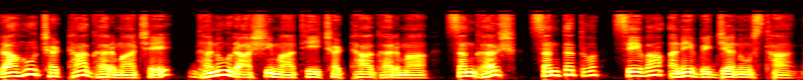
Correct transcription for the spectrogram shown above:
રાહુ છઠ્ઠા ઘરમાં છે, ધનુ રાશિમાંથી છઠ્ઠા ઘરમાં સંઘર્ષ, સંતત્વ, સેવા અને વિજ્યનું સ્થાન.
